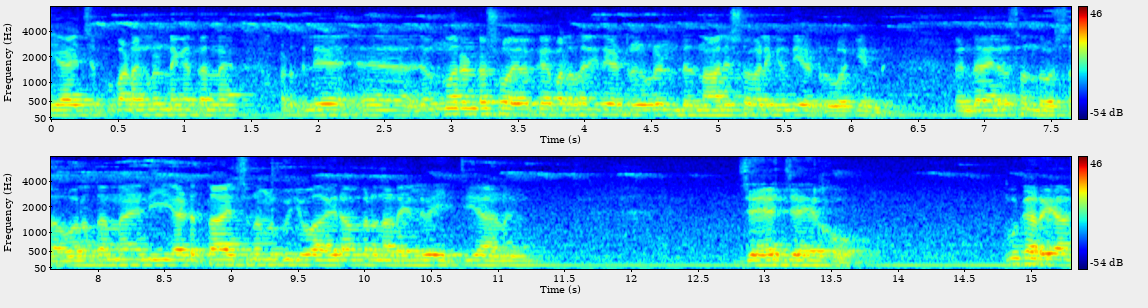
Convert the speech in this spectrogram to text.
ഈ ആഴ്ച ഇപ്പോൾ പടങ്ങളുണ്ടെങ്കിൽ തന്നെ പടത്തിൽ ഒന്നോ രണ്ടോ ഷോയൊക്കെ പലതരം തിയേറ്ററുകളുണ്ട് നാല് ഷോ കളിക്കുന്ന തിയേറ്ററുകളൊക്കെ ഉണ്ട്. അപ്പോൾ എന്തായാലും സന്തോഷം. അതുപോലെ തന്നെ ഈ അടുത്ത ആഴ്ച നമ്മൾ ഗുരുവായൂർ അമ്പലനടയിൽ വെയിറ്റ് ചെയ്യാണ്. ജയ ജയ ഹോ. നമുക്കറിയാം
